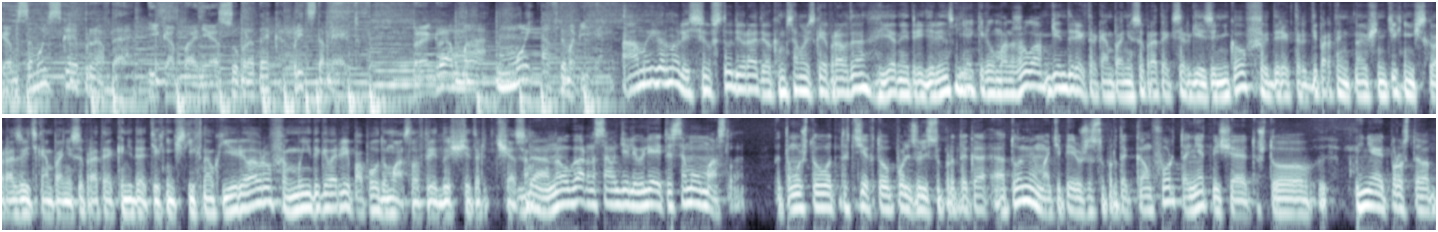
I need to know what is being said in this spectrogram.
Комсомольская правда и компания «Супротек» представляют – Программа «Мой автомобиль». А мы вернулись в студию радио «Комсомольская правда». Я Дмитрий Делинский. Я Кирилл Манжула. Гендиректор компании «Супротек» Сергей Зеленяков. Директор департамента научно-технического развития компании «Супротек», кандидат технических наук Юрий Лавров. Мы не договорили по поводу масла в предыдущей четверти часа. Да, но угар на самом деле влияет и само масло. Потому что вот те, кто пользовались Супротек Атомиум, а теперь уже Супротек Комфорт, они отмечают, что меняют просто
